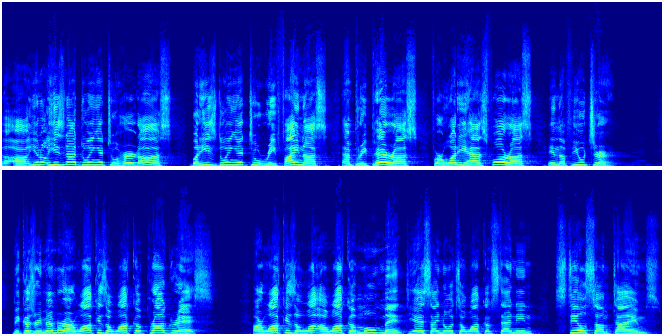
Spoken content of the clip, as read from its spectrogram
uh, uh, you know, He's not doing it to hurt us but He's doing it to refine us and prepare us for what He has for us in the future. Because remember, our walk is a walk of progress. Our walk is a, wa- a walk of movement. Yes, I know it's a walk of standing still sometimes.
